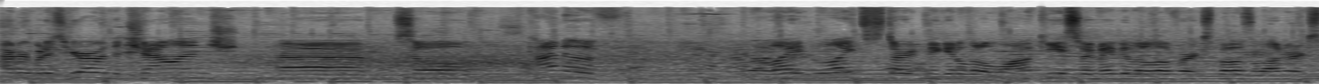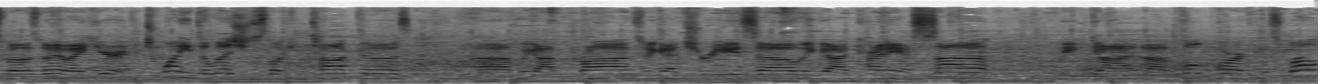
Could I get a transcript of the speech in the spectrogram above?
Everybody's here with the challenge. Um, so kind of the light light's starting to get a little wonky, so we may be a little overexposed, a little underexposed. But anyway, here 20 delicious looking tacos. Um, we got prawns, we got chorizo, we got carne asada, we got uh, pulled pork as well.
